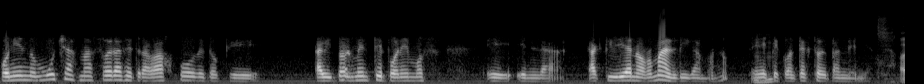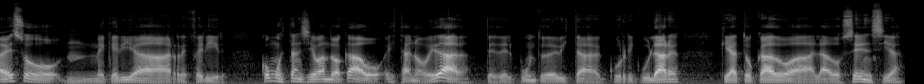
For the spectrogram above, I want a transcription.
poniendo muchas más horas de trabajo de lo que habitualmente ponemos eh, en la actividad normal, digamos, ¿no? en este contexto de pandemia. A eso mm, me quería referir. ¿Cómo están llevando a cabo esta novedad desde el punto de vista curricular? Que ha tocado a la docencia,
